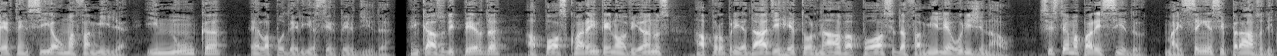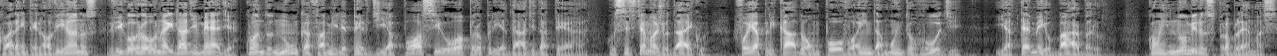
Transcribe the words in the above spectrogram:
pertencia a uma família e nunca ela poderia ser perdida. Em caso de perda, após 49 anos, a propriedade retornava à posse da família original. Sistema parecido, mas sem esse prazo de 49 anos, vigorou na Idade Média, quando nunca a família perdia a posse ou a propriedade da terra. O sistema judaico foi aplicado a um povo ainda muito rude e até meio bárbaro, com inúmeros problemas.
